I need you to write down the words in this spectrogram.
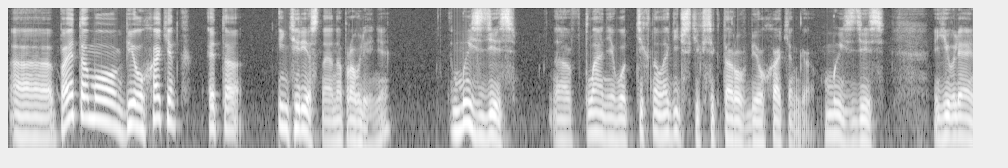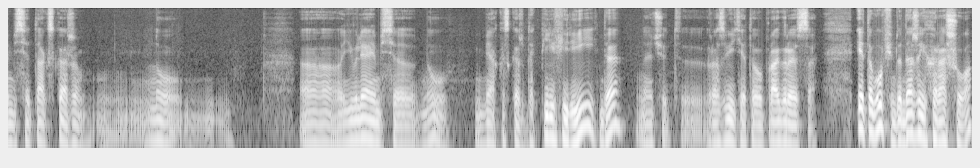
Э, поэтому биохакинг — это интересное направление. Мы здесь, э, в плане вот, технологических секторов биохакинга, мы здесь являемся, так скажем, ну, э, являемся, ну, мягко скажем так, периферии, да, значит, развития этого прогресса. Это, в общем-то, даже и хорошо,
